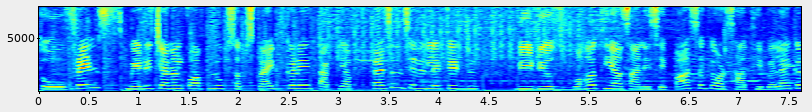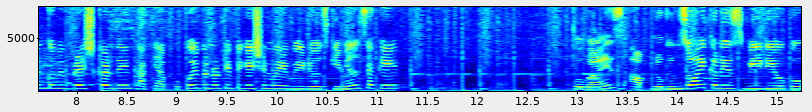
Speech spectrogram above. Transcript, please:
तो फ्रेंड्स मेरे चैनल को आप लोग सब्सक्राइब करें ताकि आप फ़ैशन से रिलेटेड वीडियोस बहुत ही आसानी से पा सके और साथ ही बेल आइकन को भी प्रेस कर दें ताकि आपको कोई भी नोटिफिकेशन मेरे वीडियोस की मिल सके। तो गाइज़ आप लोग इंजॉय करें इस वीडियो को।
